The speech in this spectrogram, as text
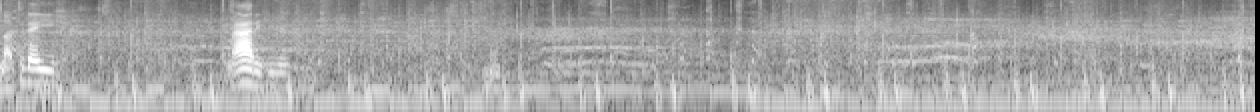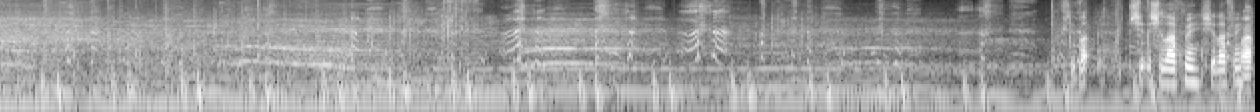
not today. I'm out of here. She, le- she, she left me. She left me. What?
